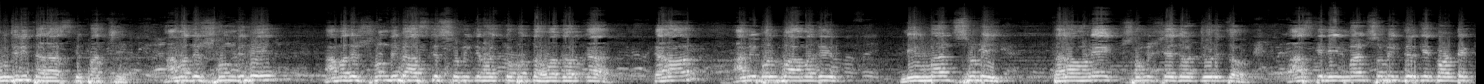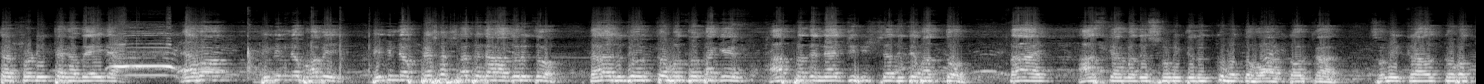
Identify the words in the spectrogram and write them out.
মজুরি তারা আজকে পাচ্ছে। আমাদের সন্দ্বীপে আমাদের সন্দ্বীপে আজকে শ্রমিকের ঐক্যবদ্ধ হওয়া দরকার। কারণ আমি বলব, আমাদের নির্মাণ শ্রমিক, তারা অনেক সমস্যায় জড়- জড়িত আজকে নির্মাণ শ্রমিকদেরকে কন্ট্রাক্টর সঠিক টাকা দেয় না। এবং বিভিন্ন ভাবে বিভিন্ন পেশার সাথে যারা জড়িত, তারা যদি ঐক্যবদ্ধ থাকেন, আপনাদের ন্যায্য হিস্সা দিতে বাধ্য। তাই আজকে আমাদের শ্রমিকদের ঐক্যবদ্ধ হওয়ার দরকার। শ্রমিকরা ঐক্যবদ্ধ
